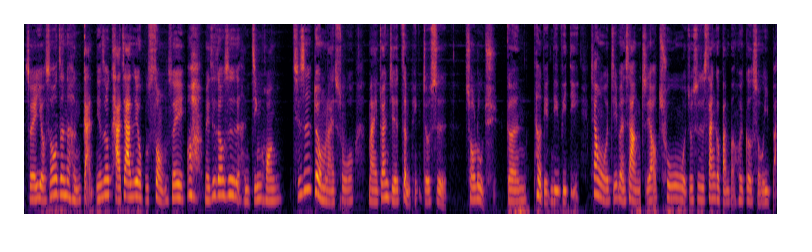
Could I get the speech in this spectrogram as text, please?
所以有时候真的很赶。有时候卡假日又不送，所以哇，每次都是很惊慌。其实对我们来说，买专辑的赠品就是收录曲跟特点 DVD。像我基本上只要出，我就是三个版本会各收一版。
